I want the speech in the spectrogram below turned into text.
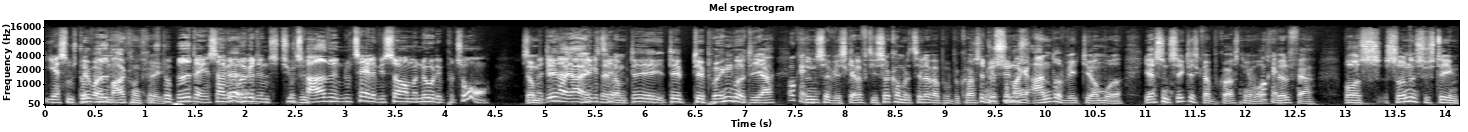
Ja, som stod det var bed, meget konkret. Som stor bededag, så har vi ja, rykket den til 2030. Nu taler vi så om at nå det på to år. Jo, men det, det har jeg ikke talt om. Det, det, det er på ingen måde det, jeg okay. synes, at vi skal, fordi så kommer det til at være på bekostning af synes... mange andre vigtige områder. Jeg synes ikke, det skal være på bekostning af vores okay. velfærd. Vores sundhedssystem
